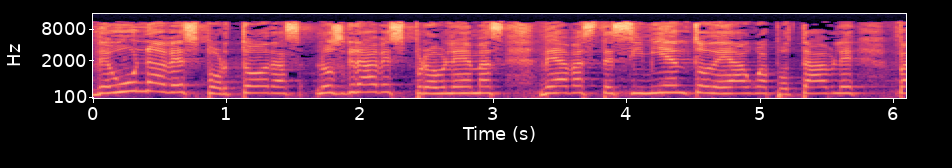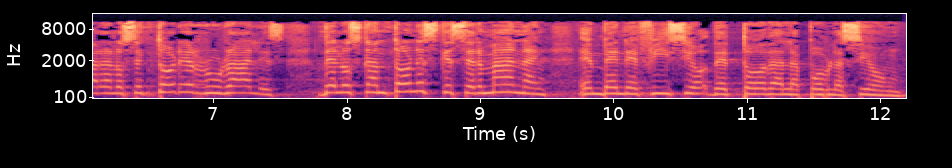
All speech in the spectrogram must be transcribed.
de una vez por todas los graves problemas de abastecimiento de agua potable para los sectores rurales de los cantones que se hermanan en beneficio de toda la población.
